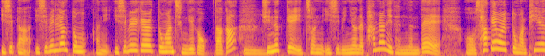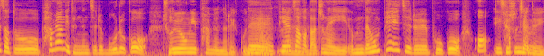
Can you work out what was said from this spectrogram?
20, 아, 21년 동, 아니, 21개월 동안 징계가 없다가 음. 뒤늦게 2022년에 파면이 됐는데, 어, 4개월 동안 피해자도 파면이 됐는지를 모르고, 조용히 파면을 했군요. 네, 피해자가 네. 나중에 이 음대 홈페이지를 보고, 어, 이 교수님 네.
